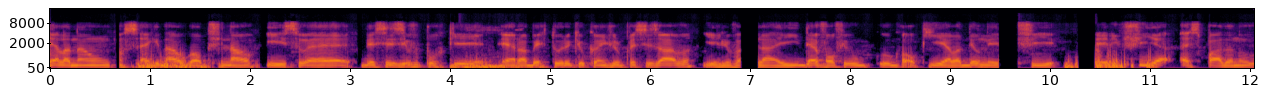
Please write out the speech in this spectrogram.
Ela não consegue dar o golpe final. E isso é decisivo porque era a abertura que o Kanjuro precisava. E ele vai lá e devolve o, o golpe que ela deu nele. Ele enfia a espada no,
